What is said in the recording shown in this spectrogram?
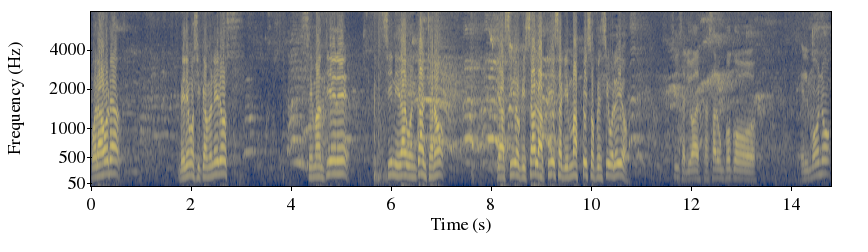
Por ahora veremos si Camaneros se mantiene sin Hidalgo en cancha, ¿no? Que ha sido quizá la pieza que más peso ofensivo le dio. Sí, salió a descansar un poco el mono.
